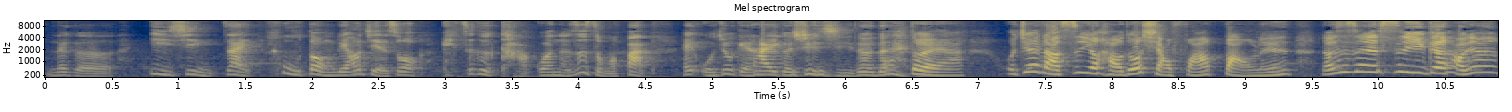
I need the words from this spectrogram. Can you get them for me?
那个异性在互动，了解说，哎，这个卡关了，这怎么办？哎，我就给他一个讯息，对不对？对啊，我觉得老师有好多小法宝嘞。老师真的是一个好像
